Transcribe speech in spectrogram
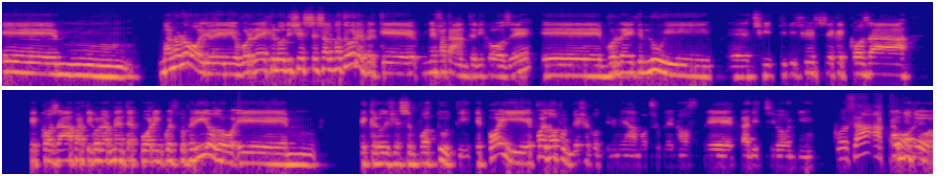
E, ehm, ma non lo voglio dire io, vorrei che lo dicesse Salvatore perché ne fa tante di cose e vorrei che lui eh, ci, ci, dicesse che cosa, che cosa ha particolarmente a cuore in questo periodo e e che lo dicesse un po' a tutti. E poi, e poi dopo invece continuiamo sulle nostre tradizioni. Cosa ha a cuore?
